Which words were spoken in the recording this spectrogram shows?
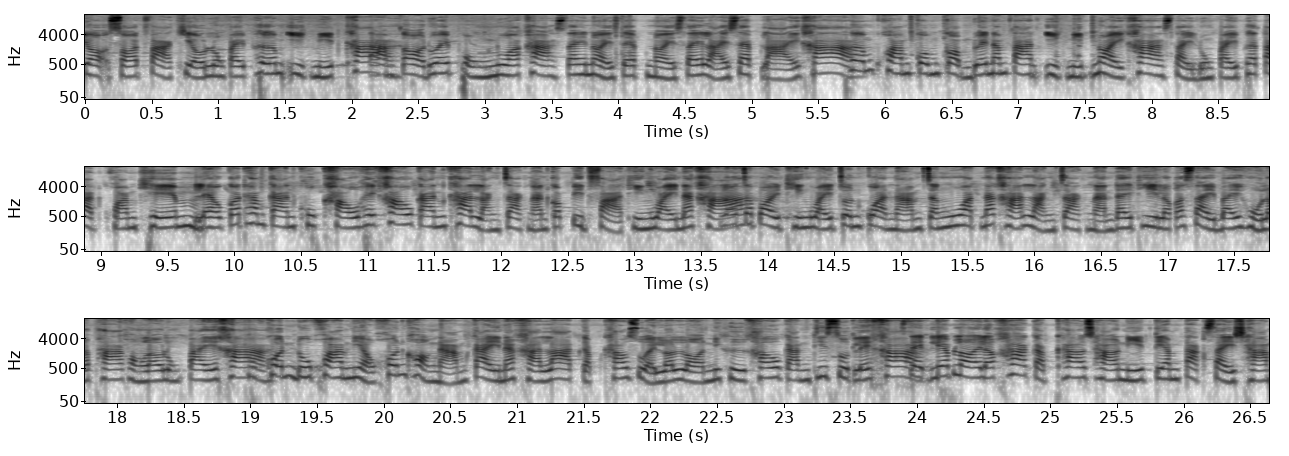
หยาะๆซอสฝาเขียวลงไปเพิ่มอีกนิดค่ะตามต่อด้วยผงนัวค่ะใส่หน่อยแซบหน่อยใส่หลายแซบหลายค่ะ เพิ่มความกลมกล่อมด้วยน้ำตาลอีกนิดหน่อยค่ะ ใส่ลงไปเพื่อตัดความเค็ม แล้วก็ทำการคลุกเคล้าให้เข้ากันค่ะ หลังจากนั้นก็ปิดฝาทิ้งไว้นะคะ เราจะปล่อยทิ้งไว้จนกว่าน้ำจะงวดนะคะ หลังจากนั้นได้ที่แล้วก็ใส่ใบโหระพาของเราลงไปค่ะทุกคนดูความเหนียวข้นของน้ำไก่นะคะราดกับข้าวสวยร้อนๆนี่คือเข้ากันที่สุดเลยค่ะ เสร็จเรียบร้อยแล้วค่ะกับข้าวเช้านี้เตรียมตักใส่ชาม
